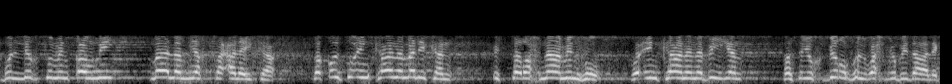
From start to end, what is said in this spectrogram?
بلغت من قومي ما لم يخف عليك. فقلت إن كان ملكا استرحنا منه وإن كان نبيا فسيخبره الوحي بذلك.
